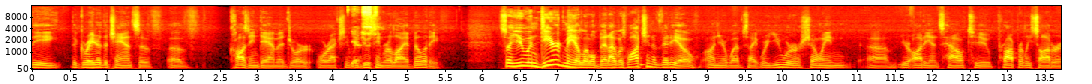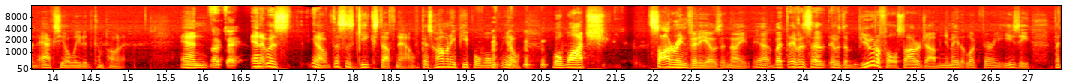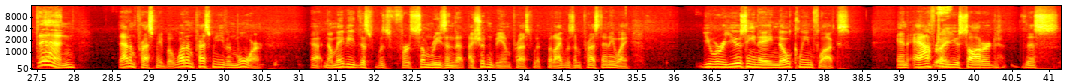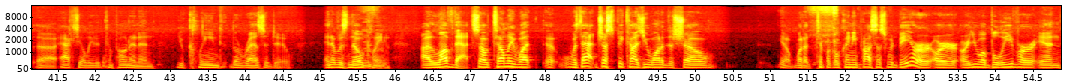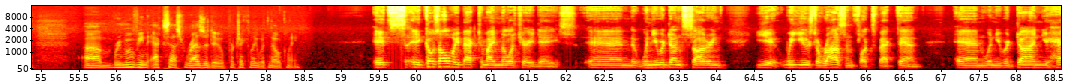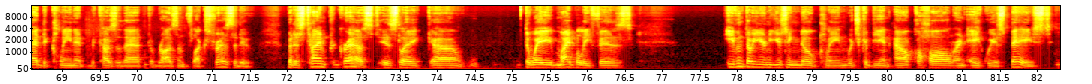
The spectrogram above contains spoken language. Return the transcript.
the the greater the chance of of causing damage or or actually yes. reducing reliability. So you endeared me a little bit. I was watching a video on your website where you were showing um, your audience how to properly solder an axial leaded component, and okay, and it was you know this is geek stuff now because how many people will you know will watch soldering videos at night. Yeah, but it was a it was a beautiful solder job, and you made it look very easy. But then that impressed me. But what impressed me even more uh, now, maybe this was for some reason that I shouldn't be impressed with, but I was impressed anyway. You were using a no clean flux, and after right. you soldered this uh, axial leaded component in, you cleaned the residue, and it was no mm-hmm. clean. I love that. So tell me what uh, was that just because you wanted to show, you know, what a typical cleaning process would be, or, or are you a believer in um, removing excess residue, particularly with no clean? it's it goes all the way back to my military days. And when you were done soldering, you we used a rosin flux back then. And when you were done, you had to clean it because of that rosin flux residue. But as time progressed, is like uh, the way my belief is. Even though you're using no clean, which could be an alcohol or an aqueous based,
